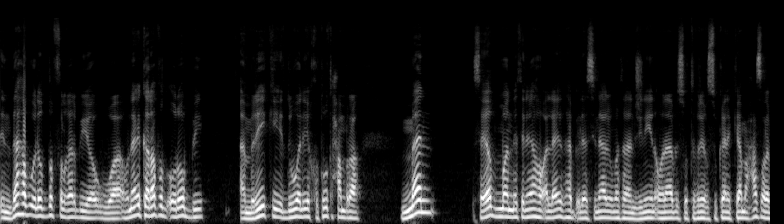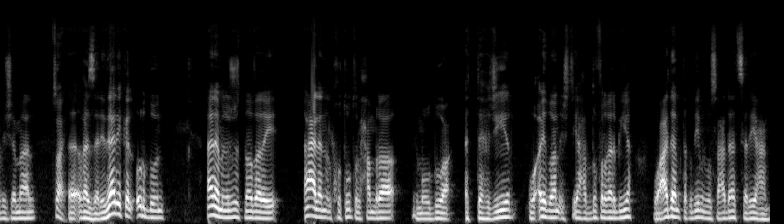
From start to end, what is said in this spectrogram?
إن ذهبوا إلى الضفة الغربية وهنالك رفض أوروبي أمريكي دولي خطوط حمراء. من سيضمن نتنياهو ألا يذهب إلى سيناريو مثلا جنين أو نابلس والتفريغ السكاني كما حصل في شمال صحيح. آه، غزة؟ لذلك الأردن أنا من وجهة نظري أعلن الخطوط الحمراء لموضوع التهجير وأيضا اجتياح الضفة الغربية وعدم تقديم المساعدات سريعا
